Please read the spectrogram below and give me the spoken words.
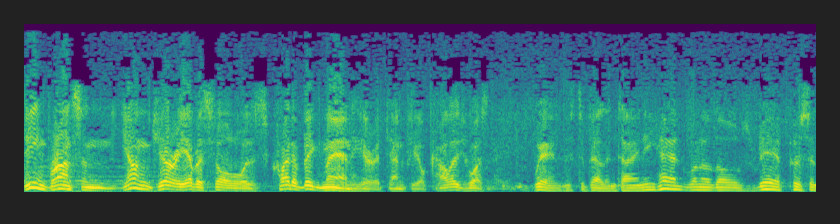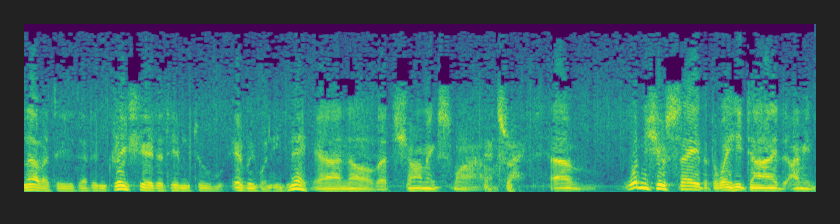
Dean Bronson, young Jerry Ebersole was quite a big man here at Denfield College, wasn't he? Well, Mr. Valentine, he had one of those rare personalities that ingratiated him to everyone he met. Yeah, I know, that charming smile. That's right. Um, wouldn't you say that the way he died, I mean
